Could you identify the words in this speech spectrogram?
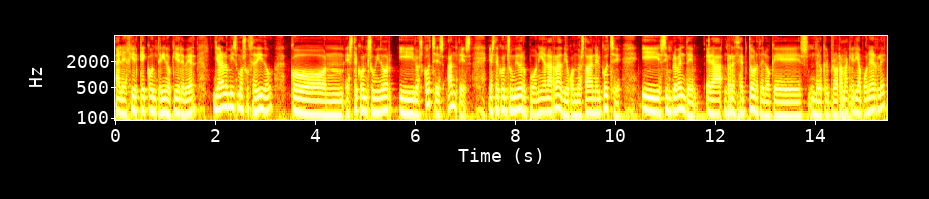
a elegir qué contenido quiere ver. Y ahora lo mismo ha sucedido con este consumidor y los coches. Antes, este consumidor ponía la radio cuando estaba en el coche y simplemente era receptor de lo que es de lo que el programa quería ponerle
